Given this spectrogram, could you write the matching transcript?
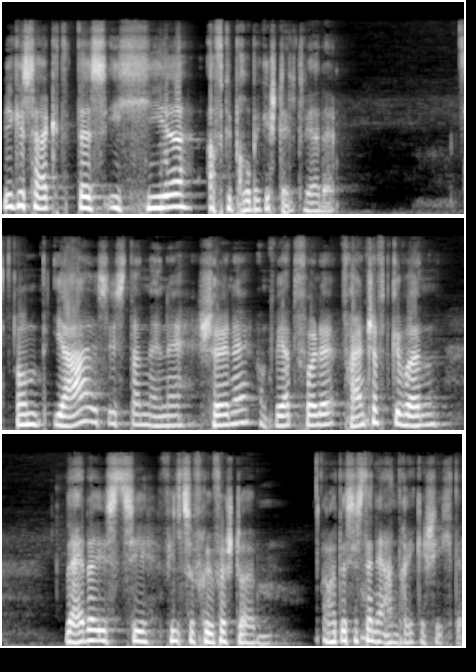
wie gesagt, dass ich hier auf die Probe gestellt werde. Und ja, es ist dann eine schöne und wertvolle Freundschaft geworden. Leider ist sie viel zu früh verstorben. Aber das ist eine andere Geschichte.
